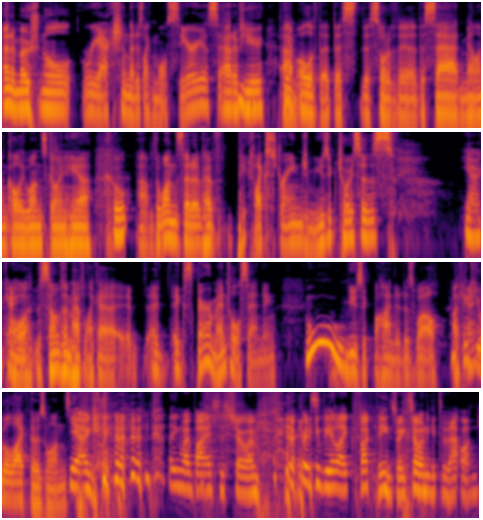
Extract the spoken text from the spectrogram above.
an emotional reaction that is like more serious out of you. Um, All of the this this sort of the the sad, melancholy ones go in here. Cool. Um, the ones that have, have picked like strange music choices, Yeah. Okay. or some of them have like a, a experimental sounding Ooh. music behind it as well. I think you will like those ones. Yeah. Okay. Letting my biases show, I might already be like, "Fuck these weeks. I want to get to that one."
